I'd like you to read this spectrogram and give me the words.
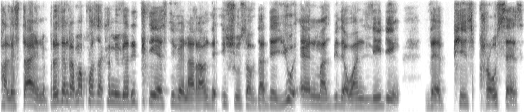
Palestine. President Ramaphosa coming very clear, Stephen, around the issues of that the UN must be the one leading the peace process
